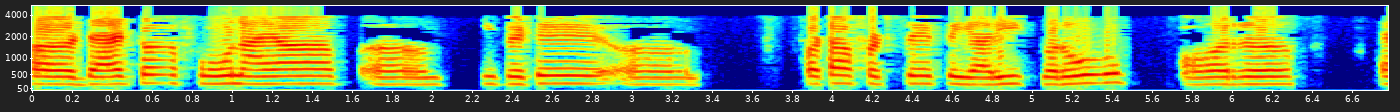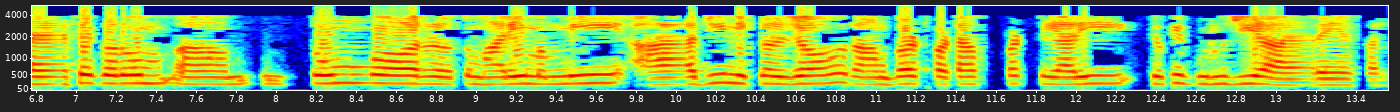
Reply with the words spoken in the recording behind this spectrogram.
डैड का फ़ोन आया कि बेटे फटाफट से तैयारी करो और ऐसे करो तुम और तुम्हारी मम्मी आज ही निकल जाओ, रामगढ़ फटाफट तैयारी, क्योंकि गुरुजी आ रहे हैं कल।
